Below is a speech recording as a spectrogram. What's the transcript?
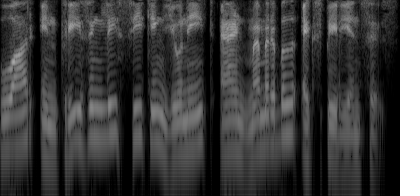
who are increasingly seeking unique and memorable experiences.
